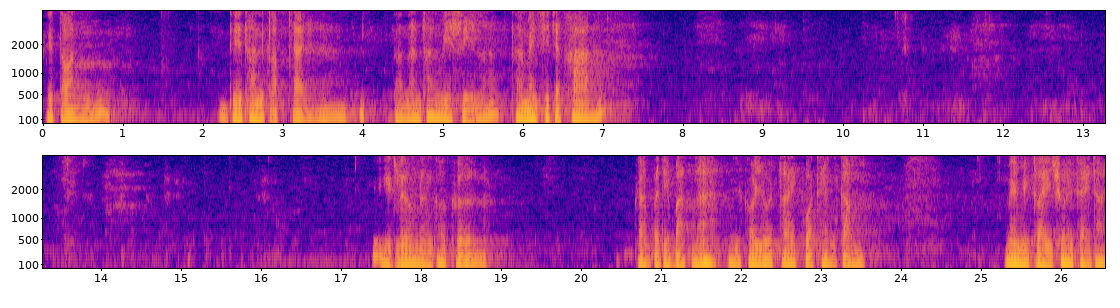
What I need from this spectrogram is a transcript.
คือตอนที่ท่านกลับใจนะตอนนั้นท่านมีศีลแล้ว ท่านไม่คิดจะฆ่าแล้ว อีกเรื่องหนึ่งก็คือ การปฏิบัตินะมันก็อยู่ใต้กฎแห่งกรรม ไม่มีใครช่วยใครได้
